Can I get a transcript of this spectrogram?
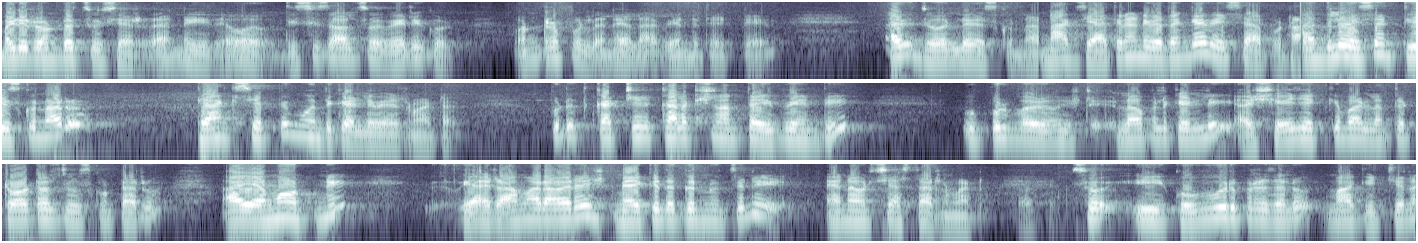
మళ్ళీ రెండో చూశారు దాన్ని ఓ this is also very good wonderful అని ఎలా వెండి తట్టే. అది జోల్లో వేసుకున్నారు. నాకు చేతనని విధంగా వేసా అప్పుడు. అందులో వేసి తీసుకున్నారు. థ్యాంక్స్ చెప్పి ముందుకు వెళ్ళేవారనమాట ఇప్పుడు కట్ చే కలెక్షన్ అంతా అయిపోయింది. ఇప్పుడు లోపలికి వెళ్ళి ఆ షేజ్ ఎక్కి వాళ్ళంతా టోటల్ చూసుకుంటారు. ఆ అమౌంట్ని రామారావురే మేక దగ్గర నుంచి అనౌన్స్ చేస్తారనమాట సో ఈ కొవ్వూరు ప్రజలు మాకు ఇచ్చిన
